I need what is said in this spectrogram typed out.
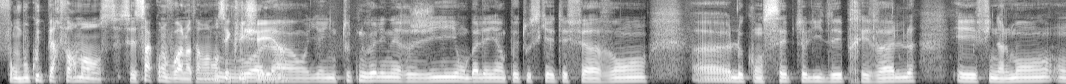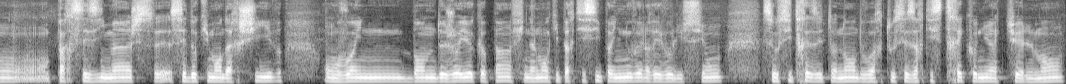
font beaucoup de performances. C'est ça qu'on voit notamment dans ces clichés. Hein. Il y a une toute nouvelle énergie, on balaye un peu tout ce qui a été fait avant, euh, le concept, l'idée prévalent, et finalement, on, par ces images, ces, documents d'archives, on voit une bande de joyeux copains finalement qui participent à une nouvelle révolution. C'est aussi très étonnant de voir tous ces artistes très connus actuellement.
